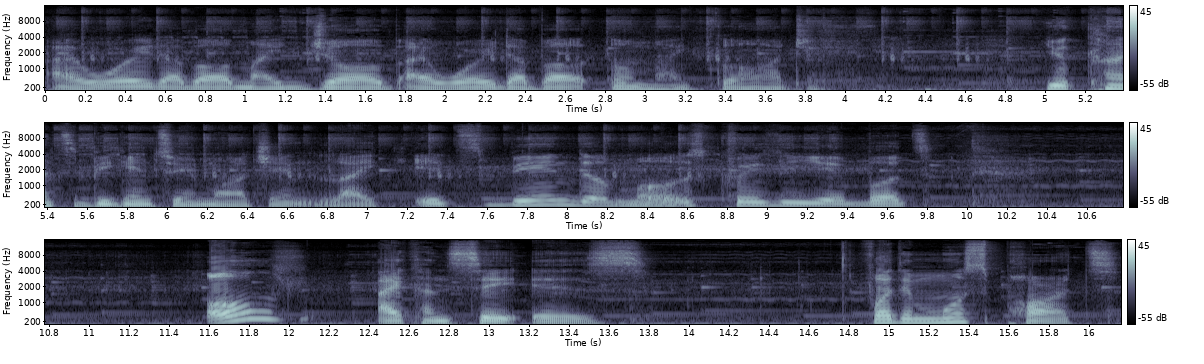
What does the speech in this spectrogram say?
i worried about my job i worried about oh my god you can't begin to imagine. Like it's been the most crazy year, but all I can say is for the most part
